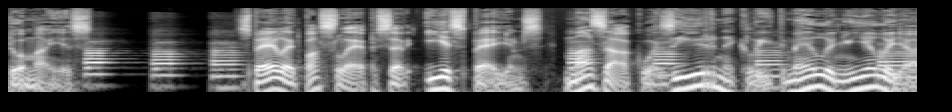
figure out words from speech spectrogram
iedomājies. Spēlēt paslēpes ar iespējams mazāko zirneklīti meleņu ielā.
